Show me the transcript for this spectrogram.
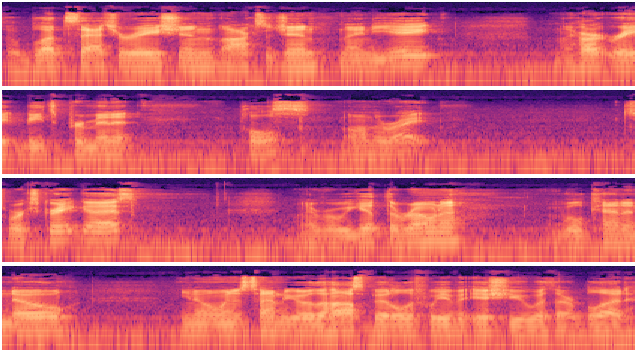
So blood saturation, oxygen, 98. My heart rate, beats per minute, pulse on the right. This works great, guys. Whenever we get the Rona, we'll kind of know, you know, when it's time to go to the hospital if we have an issue with our blood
